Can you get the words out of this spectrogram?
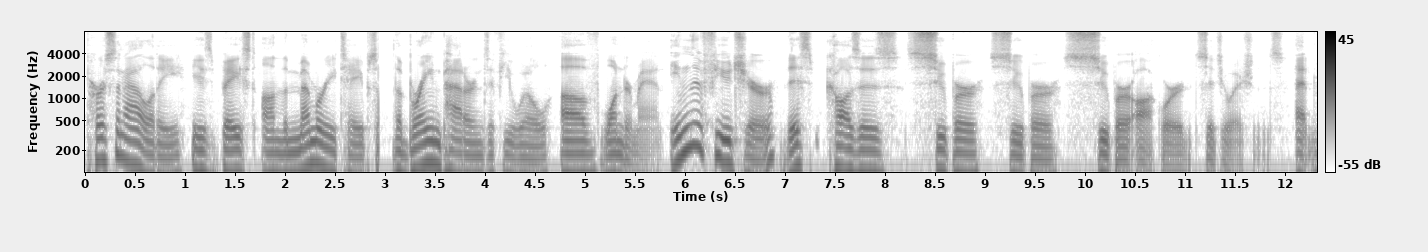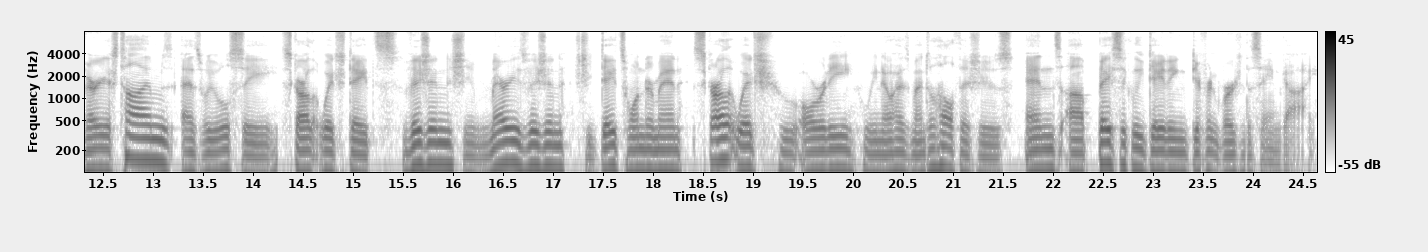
personality is based on the memory tapes, the brain patterns, if you will, of Wonder Man. In the future, this causes super, super, super awkward situations. At various times, as we will see, Scarlet Witch dates Vision, she marries Vision, she dates Wonder Man. Scarlet Witch, who already we know has mental health issues, ends up basically dating different versions of the same guy.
